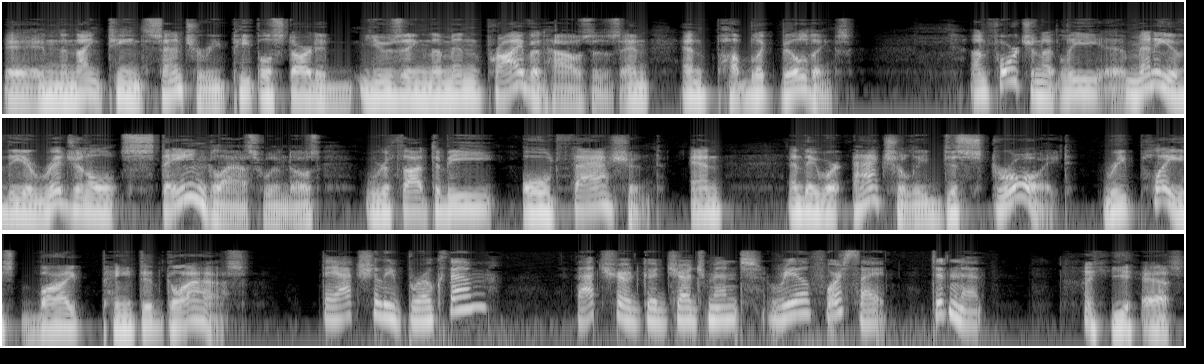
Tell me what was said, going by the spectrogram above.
In the 19th century, people started using them in private houses and, and public buildings. Unfortunately, many of the original stained glass windows were thought to be old fashioned and, and they were actually destroyed, replaced by painted glass. They actually broke them? That showed good judgment, real foresight, didn't it? yes,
